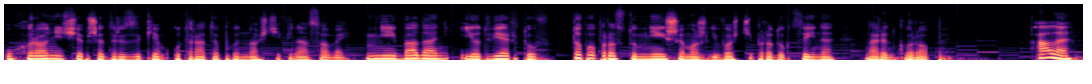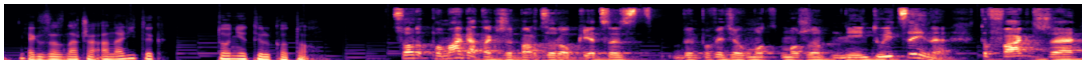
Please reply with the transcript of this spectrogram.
uchronić się przed ryzykiem utraty płynności finansowej. Mniej badań i odwiertów to po prostu mniejsze możliwości produkcyjne na rynku ropy. Ale, jak zaznacza analityk, to nie tylko to. Co pomaga także bardzo ropie, co jest, bym powiedział, może nieintuicyjne, to fakt, że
